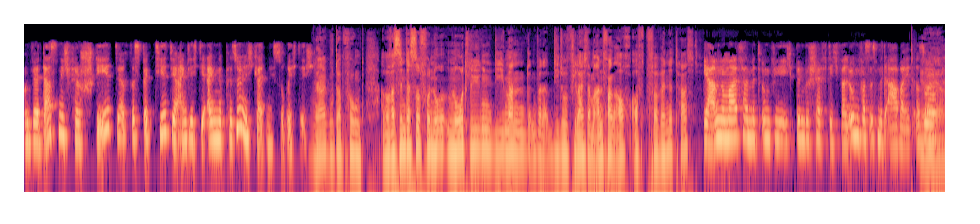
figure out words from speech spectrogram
Und wer das nicht versteht, der respektiert ja eigentlich die eigene Persönlichkeit nicht so richtig. Ja, guter Punkt. Aber was sind das so für Notlügen, die man, die du vielleicht am Anfang auch oft verwendet hast? Ja, im Normalfall mit irgendwie, ich bin beschäftigt, weil irgendwas ist mit Arbeit. Also ja, ja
